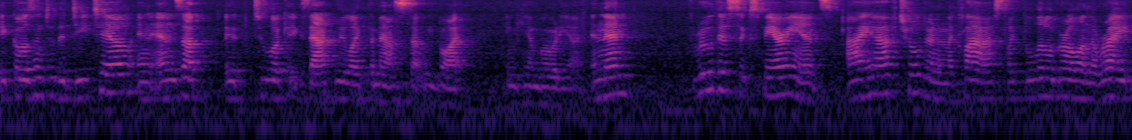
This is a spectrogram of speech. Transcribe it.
it goes into the detail and ends up uh, to look exactly like the masks that we bought in Cambodia. And then through this experience, I have children in the class, like the little girl on the right,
